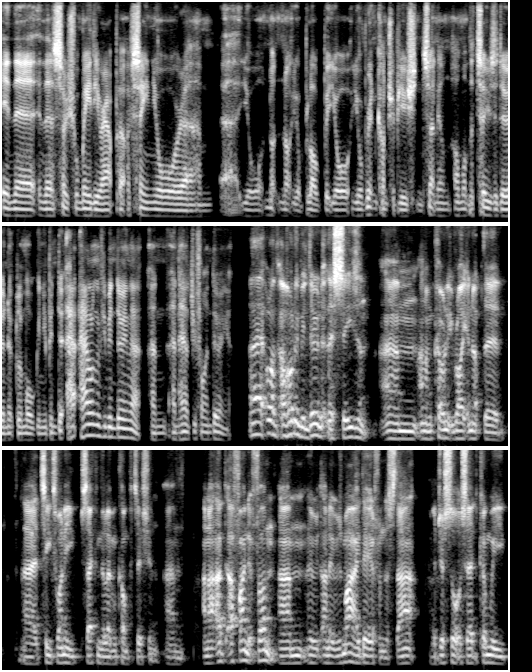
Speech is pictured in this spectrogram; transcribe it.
in their in their social media output. I've seen your um, uh, your not not your blog, but your your written contribution certainly on, on what the twos are doing at Glamorgan. You've been do- how, how long have you been doing that, and and how do you find doing it? Uh, well, I've only been doing it this season, um, and I'm currently writing up the uh, T20 second eleven competition, um, and I, I, find it fun. Um, it, and it was my idea from the start. I just sort of said, can we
